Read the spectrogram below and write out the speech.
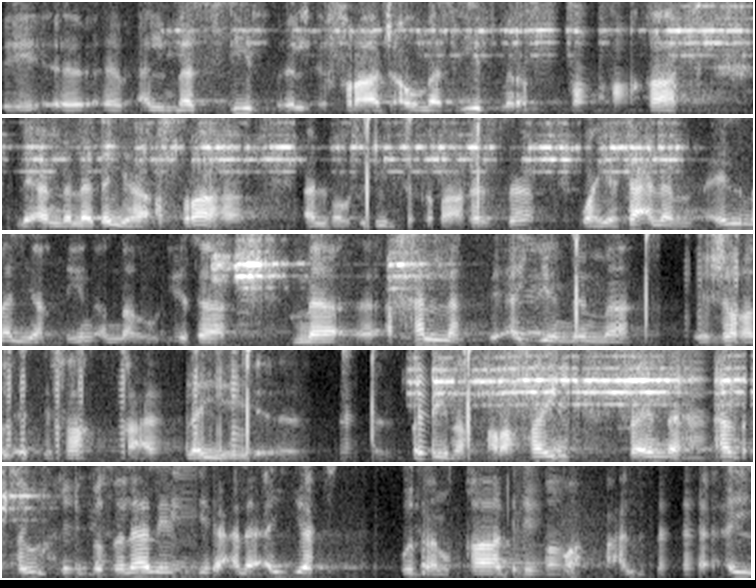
بالمزيد من الإفراج أو مزيد من الصفقات لأن لديها اسراها الموجودين في قطاع غزة وهي تعلم علم اليقين أنه إذا ما اخلت بأي مما جرى الاتفاق عليه بين الطرفين فإن هذا سيلقي بظلاله على أي هدى قادمة وعلى أي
